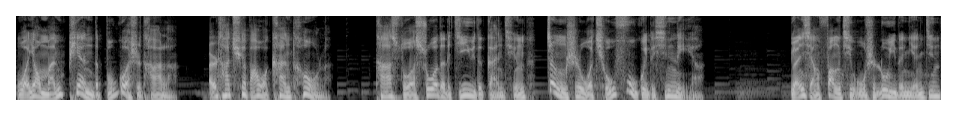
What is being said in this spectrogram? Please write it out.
我要瞒骗的不过是他了，而他却把我看透了。”他所说的的给予的感情，正是我求富贵的心理呀。原想放弃五十路易的年金，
